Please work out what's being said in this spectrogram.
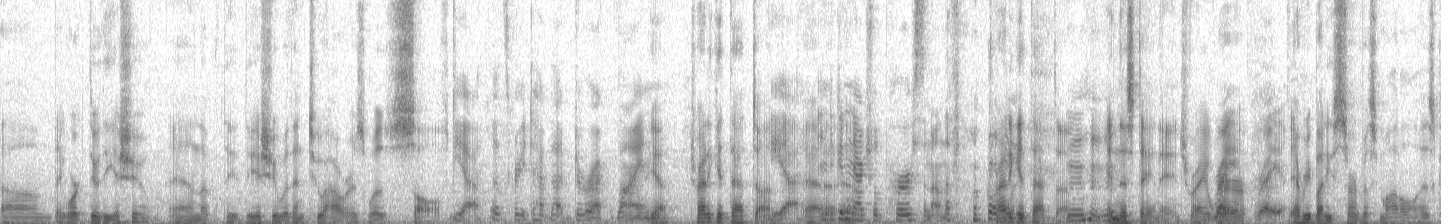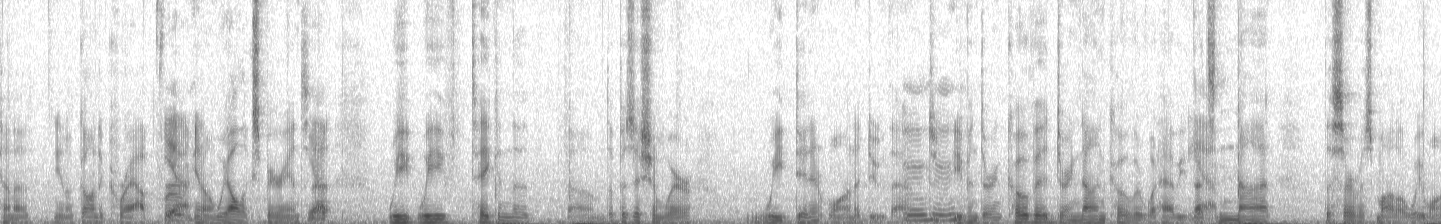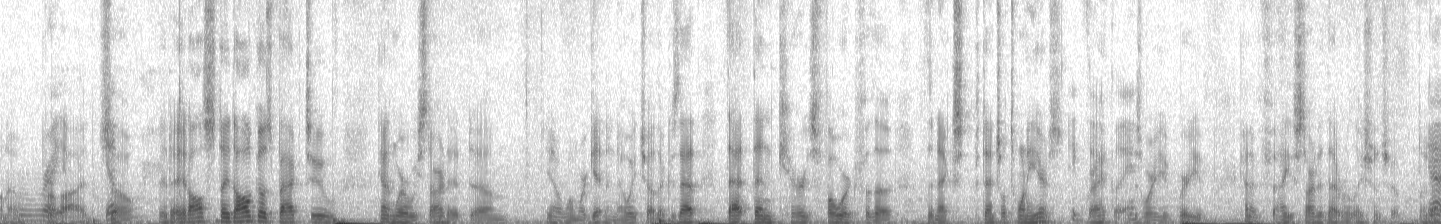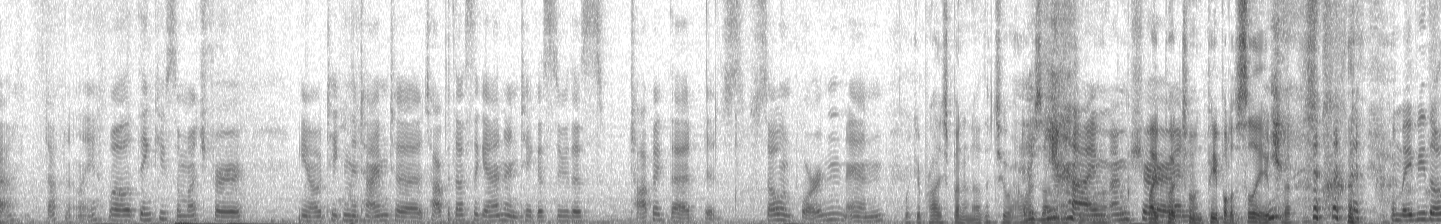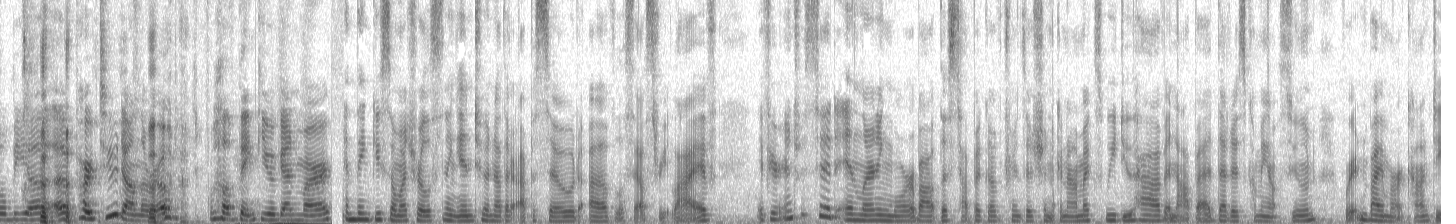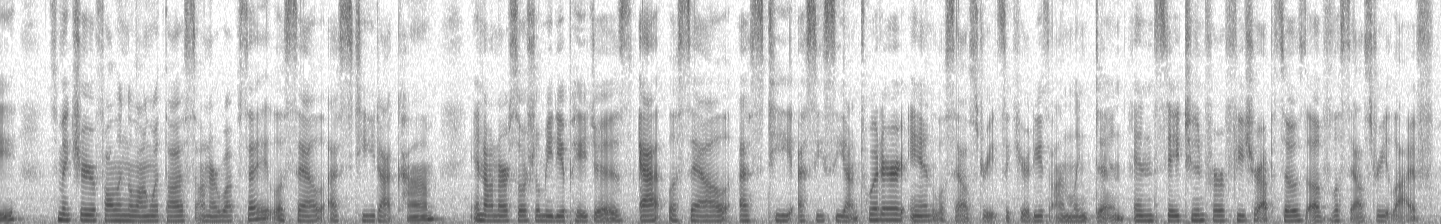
Um, they worked through the issue, and the, the, the issue within two hours was solved. Yeah, that's great to have that direct line. Yeah, try to get that done. Yeah, at and to get an a- actual person on the phone. Try to get that done Mhm. in this day and age, right? Where Right, right. everybody's service model has kind of you know gone to crap. For Yeah. you know, we all experience Yep. that. We we've taken the um, the position where we didn't want to do that, Mhm. even during COVID, during non-COVID, what have you. That's Yeah. not the service model we want to Right. provide. Yep. So it, it all st- it all goes back to kind of where we started. Um, you know, when we're getting to know each other, because that that then carries forward for the the next potential twenty years. Exactly. Right? Is where you where you kind of how you started that relationship. no doubt. Yeah, definitely. Well, thank you so much for, you know, taking the time to talk with us again and take us through this topic that is so important and We could probably spend another two hours on it. Yeah, I'm- want, I'm sure, Might put some people to sleep. Well, maybe there'll be a, a part two down the road. Well, thank you again, Mark. And thank you so much for listening in to another episode of LaSalle Street Live. If you're interested in learning more about this topic of transition economics, we do have an op ed that is coming out soon, written by Mark Conti. So make sure you're following along with us on our website, lasallest.com, and on our social media pages at LaSalle ST on Twitter and LaSalle Street Securities on LinkedIn. And stay tuned for future episodes of LaSalle Street Live.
